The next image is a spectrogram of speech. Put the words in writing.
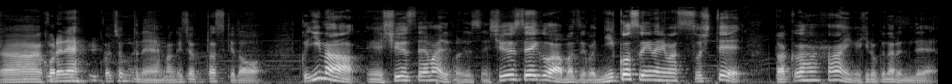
あー、これね、これちょっとね、負けちゃったっすけど、今、えー修正前でこれですね、修正後はまずこれ2個数になります。そして、爆破範囲が広くなるんで、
